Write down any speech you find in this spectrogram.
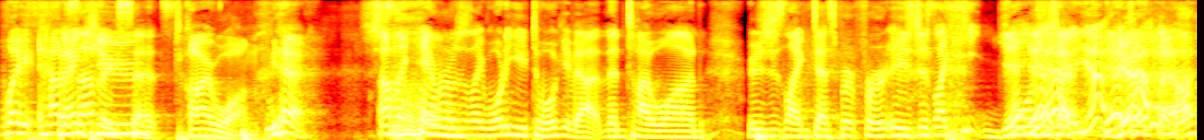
Wait, how does Thank that you, make sense? Taiwan. Yeah. It's just like everyone's just like, "What are you talking about?" And then Taiwan, who's just like desperate for, he's just like, "Yeah, yeah, Yeah, yeah, yeah, yeah, totally. I,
